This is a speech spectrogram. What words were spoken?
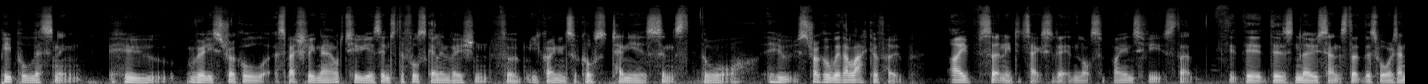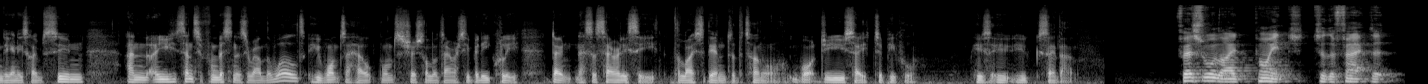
people listening who really struggle, especially now, two years into the full scale invasion for Ukrainians, of course, 10 years since the war, who struggle with a lack of hope? I've certainly detected it in lots of my interviews that th- th- there's no sense that this war is ending anytime soon. And you sense it from listeners around the world who want to help, want to show solidarity, but equally don't necessarily see the light at the end of the tunnel. What do you say to people who, who say that? First of all, I'd point to the fact that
